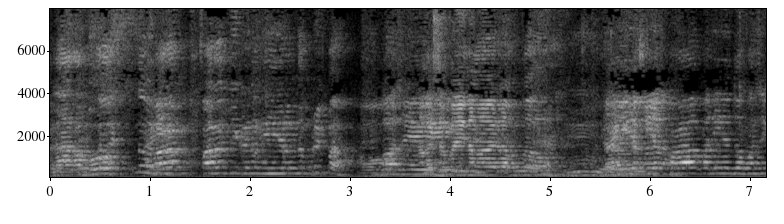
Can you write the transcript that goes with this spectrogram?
Wala ka, boss. Parang, parang di ka nang hihiram ng brief ah. Boss, eh. Nakasabay na nga lang to. Naiiyak-iyak pa nga kanina doon kasi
